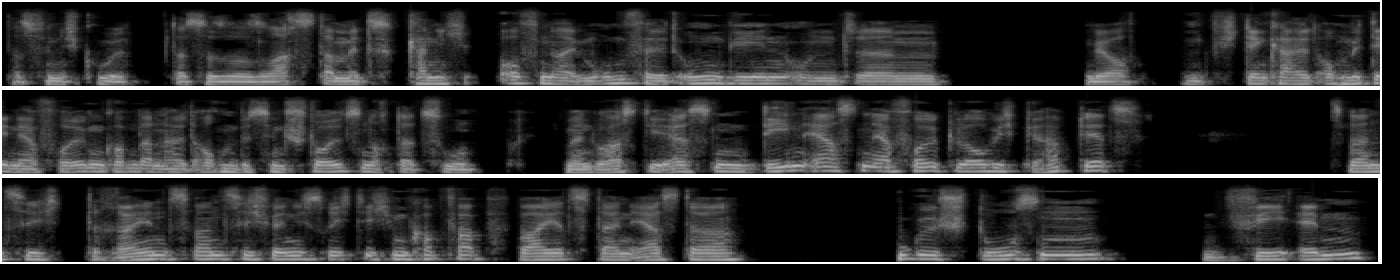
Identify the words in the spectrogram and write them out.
Das finde ich cool, dass du so sagst, damit kann ich offener im Umfeld umgehen und ähm, ja, ich denke halt auch mit den Erfolgen kommt dann halt auch ein bisschen Stolz noch dazu. Ich meine, du hast die ersten, den ersten Erfolg, glaube ich, gehabt jetzt. 2023, wenn ich es richtig im Kopf habe, war jetzt dein erster Kugelstoßen WM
